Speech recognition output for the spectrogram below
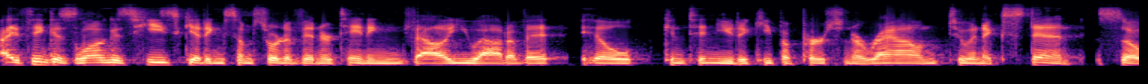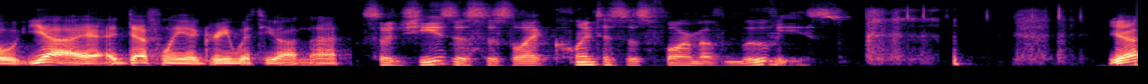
I- think as long as he's getting some sort of entertaining value out of it, he'll continue to keep a person around to an extent. So, yeah, I, I definitely agree with you on that. So Jesus is like Quintus's form of movies. Yeah.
